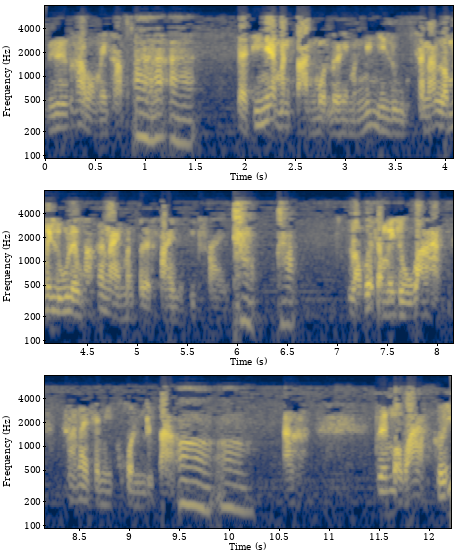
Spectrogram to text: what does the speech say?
นึกภาพออกไหมครับ อ่าฮะอ่าฮะแต่ทีเนี้ยมันตันหมดเลย มันไม่มีรูฉะนั้นเราไม่รู้เลยว่าข้างในมันเปิดไฟหรือปิดไฟครับครับเราก็จะไม่รู้ว่าข้างในจะมีคนหรือเปล่าอ๋ออ๋ออ่า เพื่อนบอกว่าเฮ้ย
